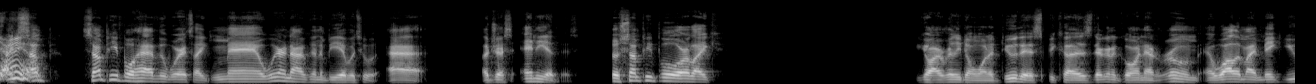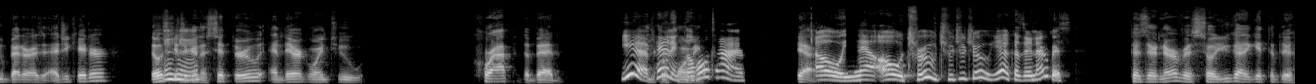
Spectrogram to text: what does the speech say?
Like Damn. some some people have it where it's like, man, we're not going to be able to uh, address any of this. So some people are like, yo, I really don't want to do this because they're going to go in that room, and while it might make you better as an educator, those kids are Mhm. going to sit through and they're going to crap the bed. yeah, panic the whole time. Yeah. Oh yeah. Oh, true, true, true, true. Yeah, because they're nervous. because they're nervous. So you got to get them to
